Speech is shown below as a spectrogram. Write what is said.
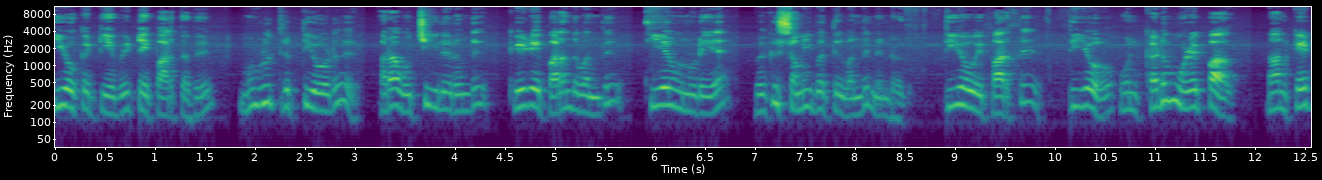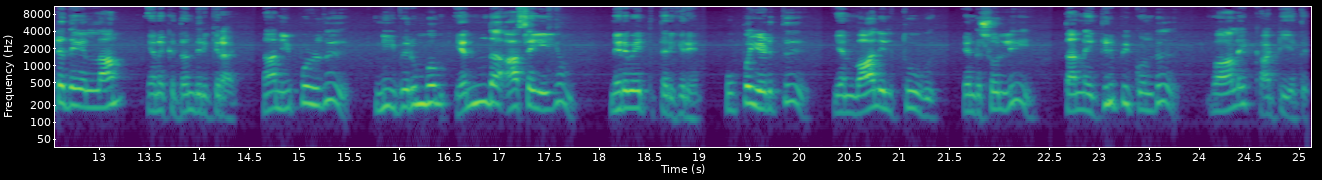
தீயோ கட்டிய வீட்டை பார்த்தது. முழு திருப்தியோடு மர உச்சியிலிருந்து கீழே பறந்து வந்து தியோவனுடைய வெகு சமீபத்தில் வந்து நின்றது. தியோவை பார்த்து தியோ உன் கடும் உழைப்பால் நான் கேட்டதையெல்லாம் எனக்கு தந்திருக்கிறாய். நான் இப்பொழுது நீ விரும்பும் எந்த ஆசையையும் நிறைவேற்றி தருகிறேன். உப்பை எடுத்து என் வாலில் தூவு என்று சொல்லி தன்னை திருப்பிக் கொண்டு வாலை காட்டியது.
